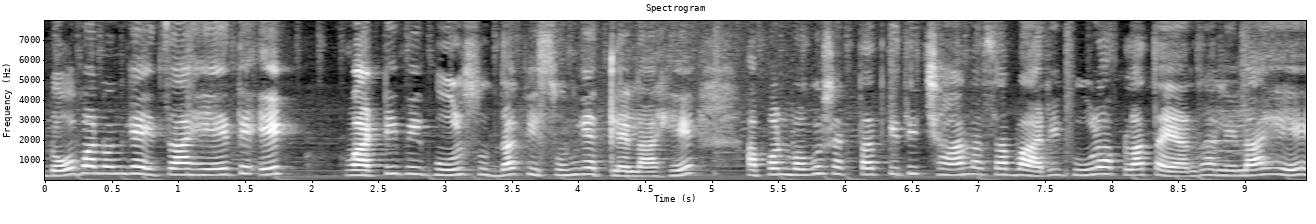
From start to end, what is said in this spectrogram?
डो बनवून घ्यायचं आहे. ते एक वाटी मी गूळसुद्धा किसून घेतलेला आहे. आपण बघू शकतात किती छान असा बारीक गूळ आपला तयार झालेला आहे.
